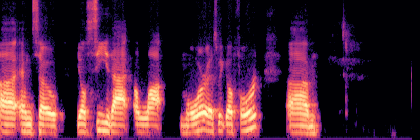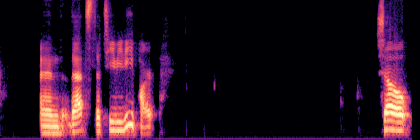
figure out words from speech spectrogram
Uh, and so you'll see that a lot more as we go forward. Um, and that's the TVD part. So,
